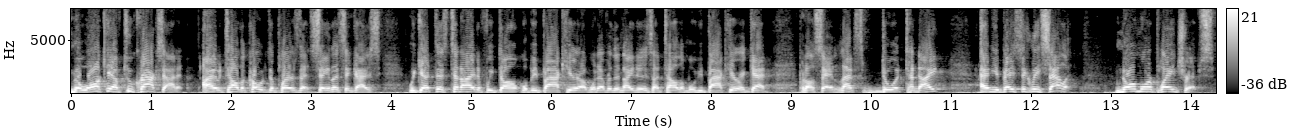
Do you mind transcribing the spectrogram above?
Milwaukee have two cracks at it. I would tell the coach, the players that say, listen, guys, we get this tonight. If we don't, we'll be back here on whatever the night is. I tell them we'll be back here again. But I'll say, let's do it tonight, and you basically sell it. No more plane trips.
